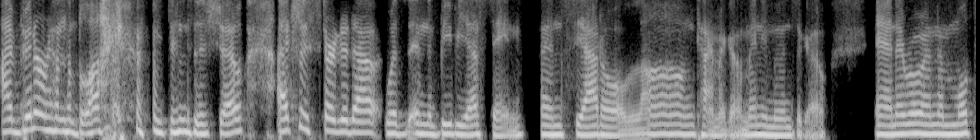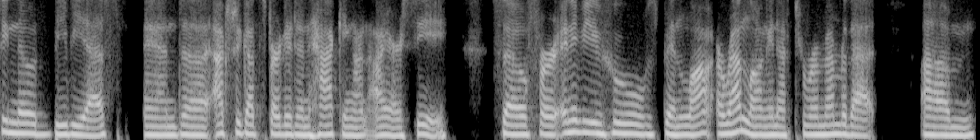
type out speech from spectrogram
I've been around the block. I've been to the show. I actually started out with in the BBS scene in Seattle a long time ago, many moons ago, and I ran a multi-node BBS and uh, actually got started in hacking on IRC. So for any of you who's been around long enough to remember that, um,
